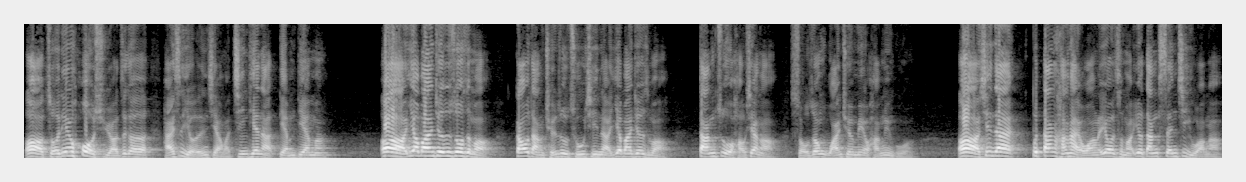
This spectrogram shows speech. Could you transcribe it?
哦，昨天或许啊，这个还是有人讲嘛，今天呢，点点吗？哦，要不然就是说什么高档全数出清了，要不然就是什么当做好像啊手中完全没有航运股，啊，现在不当航海王了，又什么？又当生计王啊？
